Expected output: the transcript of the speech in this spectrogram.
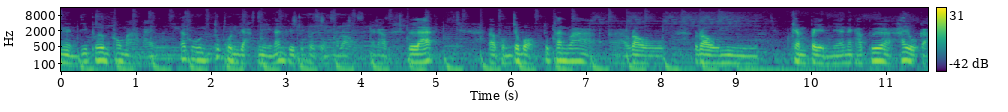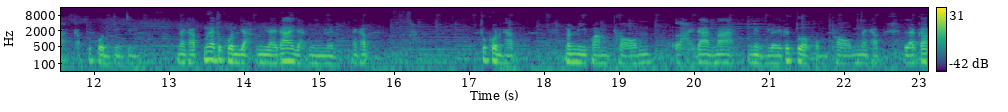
เงินที่เพิ่มเข้ามาไหมถ้าคุณทุกคนอยากมีนั่นคือจุดประสงค์ของเรานะครับและผมจะบอกทุกท่านว่าเรา เรามีแคมเปญนี้นะครับเพื่อให้โอกาสกับทุกคนจริงๆนะครับเมื่อทุกคนอยากมีรายได้อยากมีเงินนะครับ ทุกคนครับมันมีความพร้อมหลายด้านมากหนึ่งเลยก็ตัวผมพร้อมนะครับ แล้วก็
